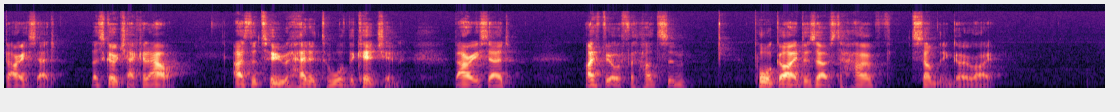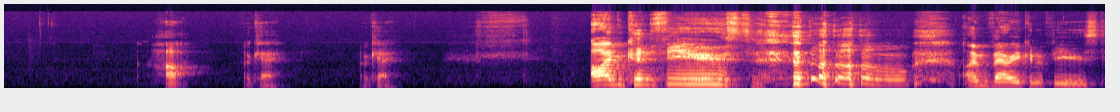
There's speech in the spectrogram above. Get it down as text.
Barry said. Let's go check it out. As the two headed toward the kitchen, Barry said, I feel for Hudson. Poor guy deserves to have something go right. Ha. Huh. Okay. Okay. I'm confused. I'm very confused.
